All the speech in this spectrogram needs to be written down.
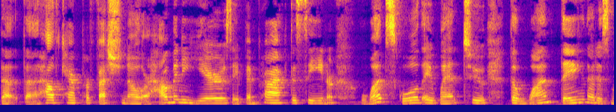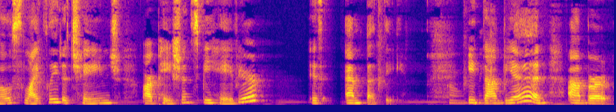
the, the healthcare professional or how many years they've been practicing or what school they went to. The one thing that is most likely to change our patient's behavior is empathy. Oh, y también, Amber,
